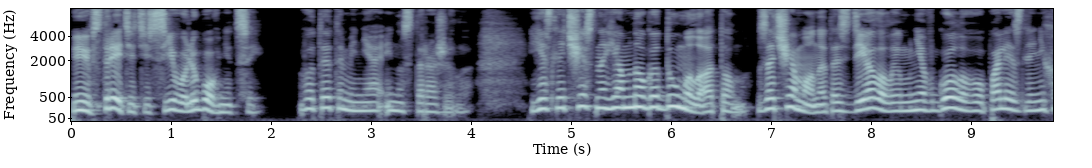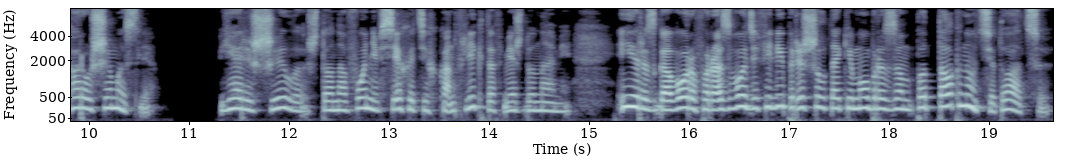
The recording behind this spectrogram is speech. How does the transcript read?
и встретитесь с его любовницей. Вот это меня и насторожило. Если честно, я много думала о том, зачем он это сделал, и мне в голову полезли нехорошие мысли. Я решила, что на фоне всех этих конфликтов между нами и разговоров о разводе Филипп решил таким образом подтолкнуть ситуацию.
